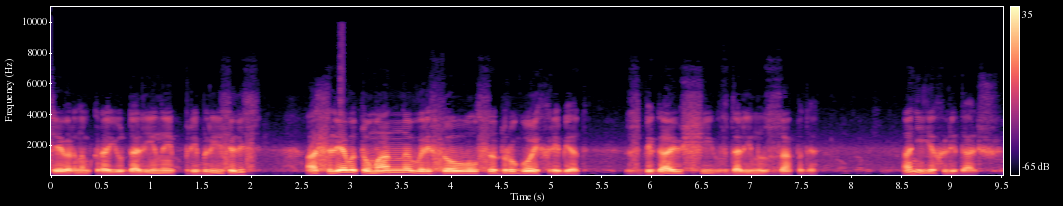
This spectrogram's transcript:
северном краю долины приблизились, а слева туманно вырисовывался другой хребет, сбегающий в долину с запада. Они ехали дальше.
